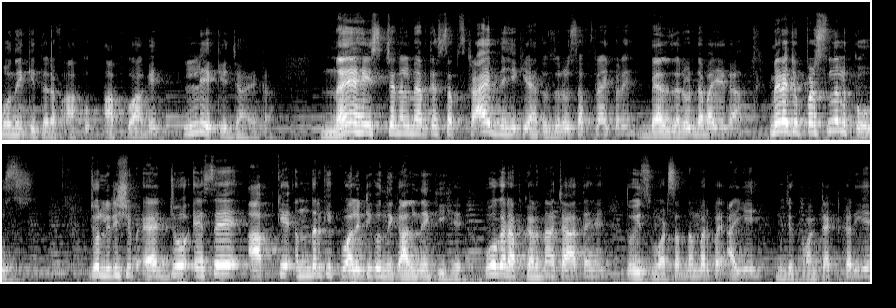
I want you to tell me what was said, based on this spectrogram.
होने की तरफ़ आपको आपको आगे लेके जाएगा। नए हैं इस चैनल में अभी तक सब्सक्राइब नहीं किया है तो ज़रूर सब्सक्राइब करें बेल ज़रूर दबाइएगा। मेरा जो पर्सनल कोर्स जो लीडरशिप है जो ऐसे आपके अंदर की क्वालिटी को निकालने की है, वो अगर आप करना चाहते हैं तो इस व्हाट्सएप नंबर पर आइए, मुझे कांटेक्ट करिए,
